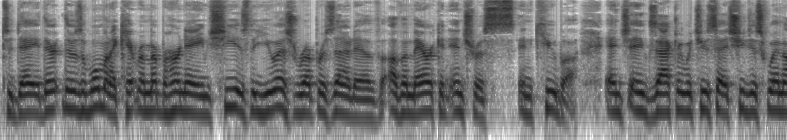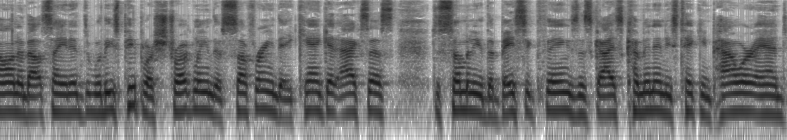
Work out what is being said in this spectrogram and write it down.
today. There there's a woman I can't remember her name. She is the U.S. representative of American interests in Cuba, and she, exactly what you said. She just went on about saying, "Well, these people are struggling. They're suffering. They can't get access to so many of the basic things. This guy's coming in. He's taking power, and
